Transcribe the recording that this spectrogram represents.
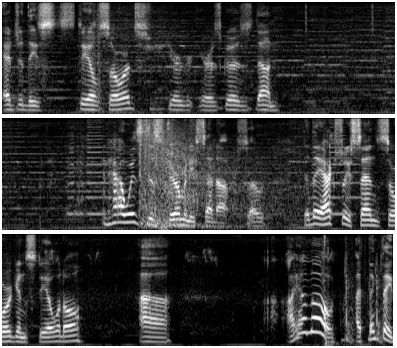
edge of these steel swords, you're, you're as good as done. And how is this Germany set up? So, did they actually send Solingen Steel at all? Uh, I don't know. I think they...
